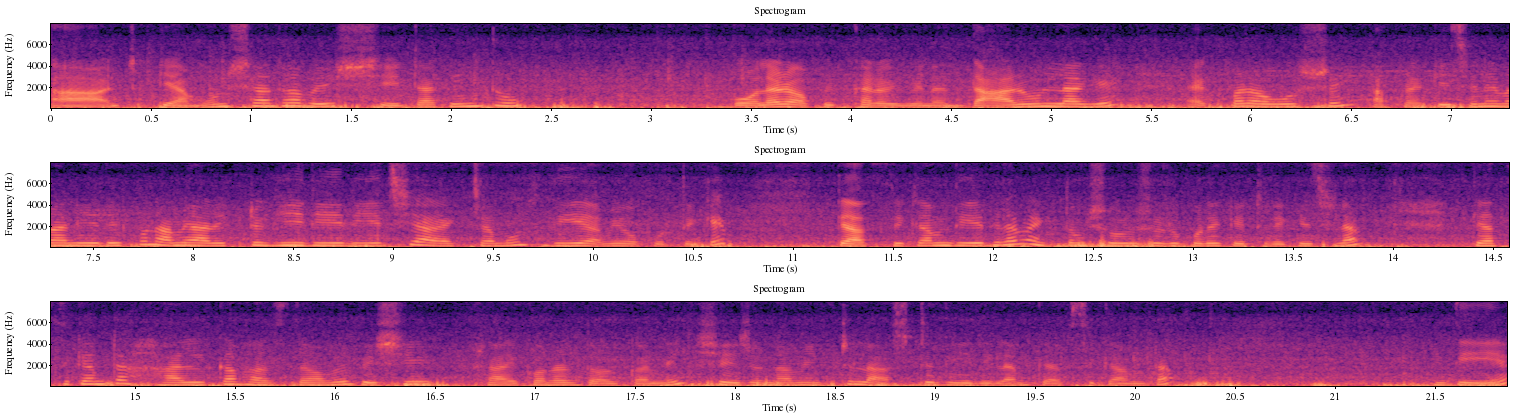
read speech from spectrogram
আর কেমন স্বাদ হবে সেটা কিন্তু বলার অপেক্ষা রইবে না। দারুণ লাগে। একবার অবশ্যই আপনার কিচেনে বানিয়ে দেখুন। আমি আরেকটু ঘি দিয়ে দিয়েছি আর এক চামচ দিয়ে আমি ওপর থেকে ক্যাপসিকাম দিয়ে দিলাম। একদম সরু সরু করে কেটে রেখেছিলাম। ক্যাপসিকামটা হালকা ভাজতে হবে, বেশি ফ্রাই করার দরকার নেই। সেই জন্য আমি একটু লাস্টে দিয়ে দিলাম ক্যাপসিকামটা দিয়ে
